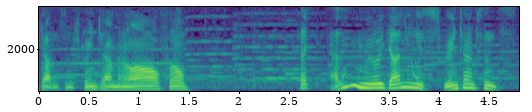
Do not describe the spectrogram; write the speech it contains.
gotten some screen time in a while, so. Heck, hasn't really gotten any screen time since.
